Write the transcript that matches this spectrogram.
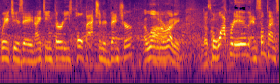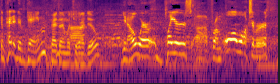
which is a 1930s pulp action adventure. I love it already. Cooperative and sometimes competitive game. Depends on what you want to do. you know, where players uh, from all walks of Earth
